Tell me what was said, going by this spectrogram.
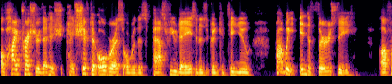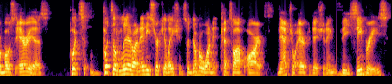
of high pressure that has has shifted over us over this past few days and is going to continue probably into Thursday uh, for most areas puts puts a lid on any circulation. So number one, it cuts off our natural air conditioning, the sea breeze,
